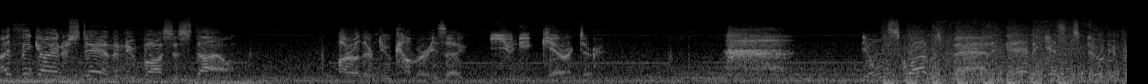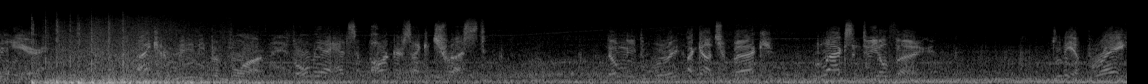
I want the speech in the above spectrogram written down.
I think I understand the new boss's style. Our other newcomer is a unique character. The old squad was bad, and I guess it's no different here. I could really perform, if only I had some partners I could trust. No need to worry. I got your back. Relax and do your thing. Give me a break.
